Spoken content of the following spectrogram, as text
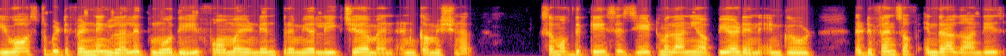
He was to be defending Lalit Modi, former Indian Premier League chairman and commissioner. Some of the cases Jethmalani appeared in include the defense of Indira Gandhi's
